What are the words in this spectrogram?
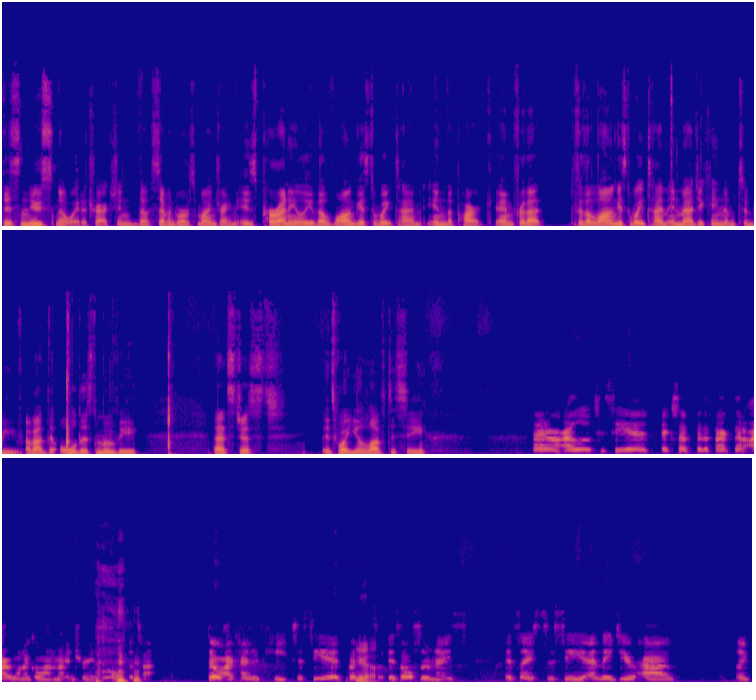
this new Snow White attraction, the Seven Dwarfs Mine Train, is perennially the longest wait time in the park. And for that, for the longest wait time in Magic Kingdom to be about the oldest movie, that's just, it's what you love to see. I know, I love to see it, except for the fact that I want to go on mine trains all the time. so I kind of hate to see it, but yeah. it's, it's also nice. It's nice to see. And they do have, like,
